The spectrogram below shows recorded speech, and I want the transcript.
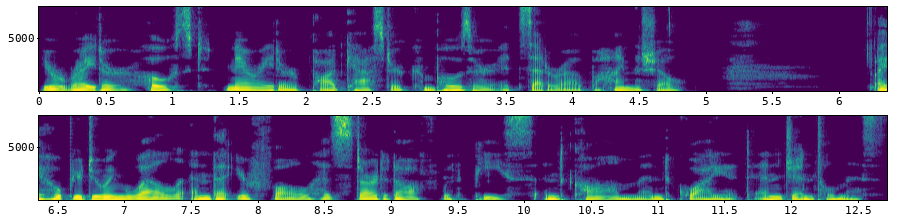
your writer, host, narrator, podcaster, composer, etc., behind the show. I hope you're doing well and that your fall has started off with peace and calm and quiet and gentleness.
